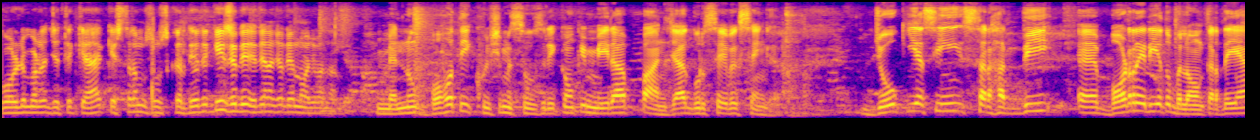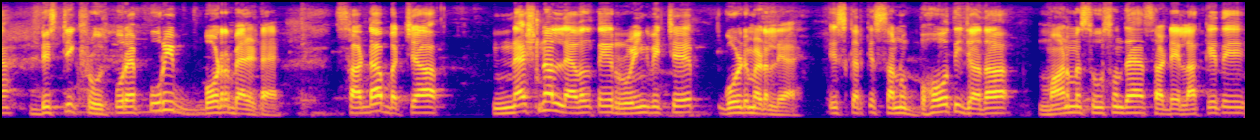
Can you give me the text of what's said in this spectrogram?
골ਡ ਮੈਡਲ ਜਿੱਤ ਕੇ ਆਇਆ ਕਿਸ ਤਰ੍ਹਾਂ ਮਹਿਸੂਸ ਕਰਦੇ ਹੋ ਤੇ ਕੀ ਸੰਦੇਸ਼ ਦੇਣਾ ਚਾਹੁੰਦੇ ਹੋ ਨੌਜਵਾਨਾਂ ਨੂੰ? ਮੈਨੂੰ ਬਹੁਤ ਹੀ ਖੁਸ਼ੀ ਮਹਿਸੂਸ ਰਹੀ ਕਿਉਂਕਿ ਮੇਰਾ ਭਾਂਜਾ ਗੁਰਸੇਵਕ ਸਿੰਘ ਜੋ ਕਿ ਅਸੀਂ ਸਰਹੱਦੀ ਬਾਰਡਰ ਏਰੀਆ ਤੋਂ ਬਿਲੋਂਗ ਕਰਦੇ ਹਾਂ ਡਿਸਟ੍ਰਿਕਟ ਫਿਰੋਜ਼ਪੁਰ ਹੈ, ਪੂਰੀ ਬਾਰਡਰ ਬੈਲਟ ਹੈ। ਸਾਡਾ ਬੱਚਾ ਨੈਸ਼ਨਲ ਲੈਵਲ ਤੇ ਰੋਇੰਗ ਵਿੱਚ 골ਡ ਮੈਡਲ ਲਿਆ ਹੈ। ਇਸ ਕਰਕੇ ਸਾਨੂੰ ਬਹੁਤ ਹੀ ਜ਼ਿਆਦਾ ਮਾਣ ਮਹਿਸੂਸ ਹੁੰਦਾ ਹੈ ਸਾਡੇ ਇਲਾਕੇ ਤੇ,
